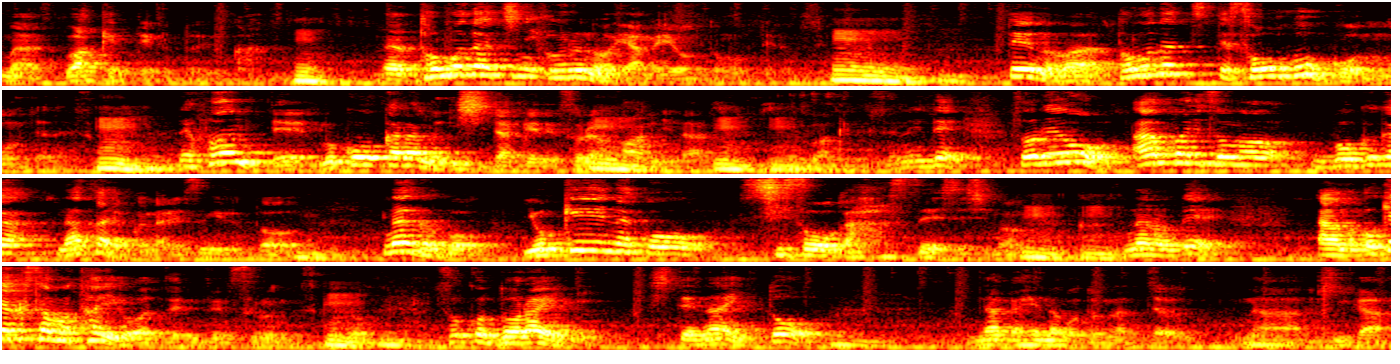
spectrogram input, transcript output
まあ、分けてるというか。うん。だから友達に売るのをやめようと思ってるんですよ、うん。っていうのは友達って双方向のもんじゃないですか、うん。でファンって向こうからの意思だけでそれはファンになるわけですよね。でそれをあんまりその僕が仲良くなりすぎると、うなんかこう余計なこう思想が発生してしまう、うんうん。なのであのお客様対応は全然するんですけど、うん。そこドライにしてないとう、ん。なんか変なことになっちゃうな気が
